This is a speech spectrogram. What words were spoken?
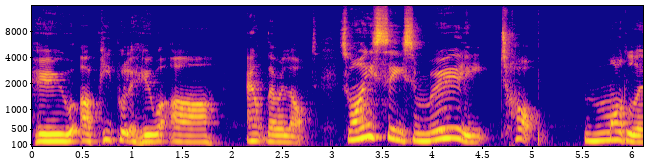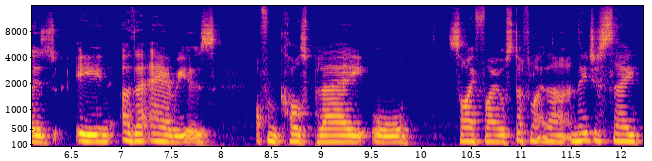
who are people who are out there a lot. So I see some really top modelers in other areas often cosplay or sci-fi or stuff like that and they just say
